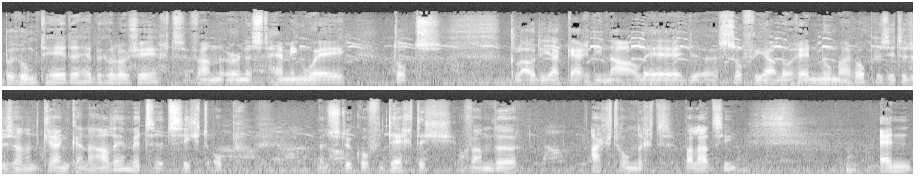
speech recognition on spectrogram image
beroemdheden hebben gelogeerd, van Ernest Hemingway tot Claudia Cardinale, eh, Sofia Loren, noem maar op. We zitten dus aan het Gran Canale met het zicht op een stuk of dertig van de 800 palazzi. En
